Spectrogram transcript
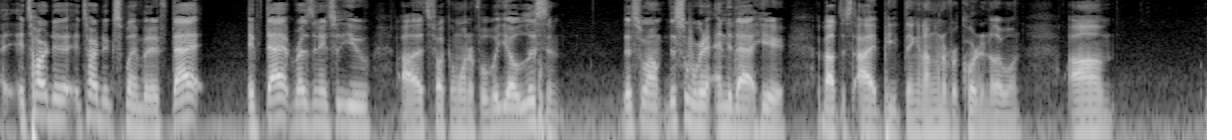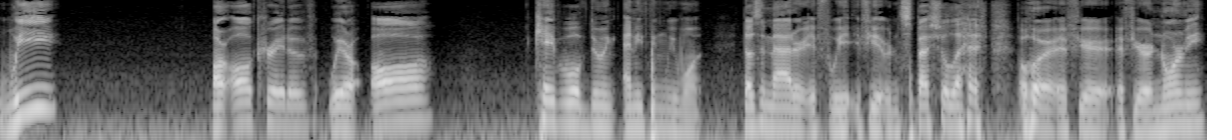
it's hard to it's hard to explain but if that if that resonates with you, uh, that's fucking wonderful. But yo, listen, this one, this one we're gonna end it at here about this IEP thing, and I'm gonna record another one. Um, we are all creative. We are all capable of doing anything we want. Doesn't matter if we if you're in special ed or if you're if you're a normie.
